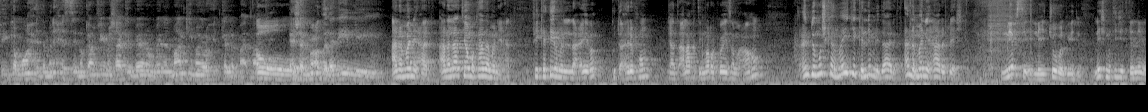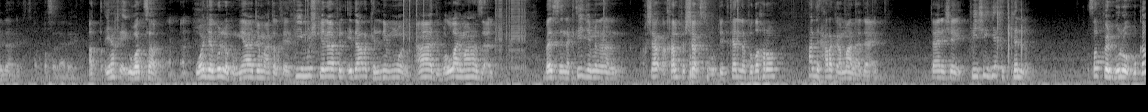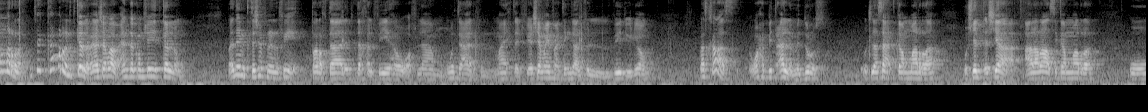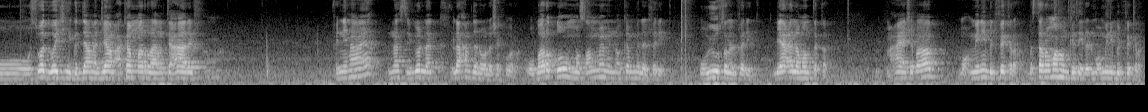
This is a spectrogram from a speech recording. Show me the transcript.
في كم واحد لما يحس إنه كان في مشاكل بينه وبين المالكي ما يروح يتكلم مع المالكي؟ أوه. إيش المعضلة دي اللي أنا ماني عارف. أنا لا يومك هذا ماني عارف. في كثير من اللعيبة كنت أعرفهم كانت علاقتي مرة كويسة معاهم. عنده مشكلة ما يجي يكلمني direct أنا ماني عارف ليش. نفسي اللي تشوف الفيديو ليش ما تيجي تكلمني direct أتصل عليه أط- يا أخي واتساب. واجي أقول لكم يا جماعة الخير في مشكلة في الإدارة كلموني. عادي والله ما هزعل. بس إنك تيجي من خلف الشخص وتتكلم في ظهره هذه الحركة ما لها داعي. ثاني شيء في شيء يا أخي تكلم. صف القلوب. وكم مره كم مرة نتكلم؟ يا شباب عندكم شيء يتكلموا بعدين اكتشفنا إنه في طرف ثالث دخل فيها وأفلام وأنت عارف ما يحتاج. في أشياء ما ينفع تنقال في الفيديو اليوم. بس خلاص واحد بيتعلم من الدروس. وتلسعت كم مرة وشلت أشياء على رأسي كم مرة وسود وجهي قدام الجامعة كم مرة وأنت عارف. في النهاية الناس يقول لك لا حمدا ولا شكورا. وبرضه مصمم إنه يكمل الفريق ويوصل الفريق لأعلى منطقة. معايا شباب؟ مؤمنين بالفكرة. بس ترى ما هم كثير المؤمنين بالفكرة.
